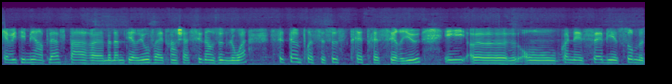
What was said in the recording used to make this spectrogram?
qui avait été mis en place par Madame Thériault va être enchâssé dans une loi. C'était un processus très, très sérieux. Et euh, on connaissait bien sûr M.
